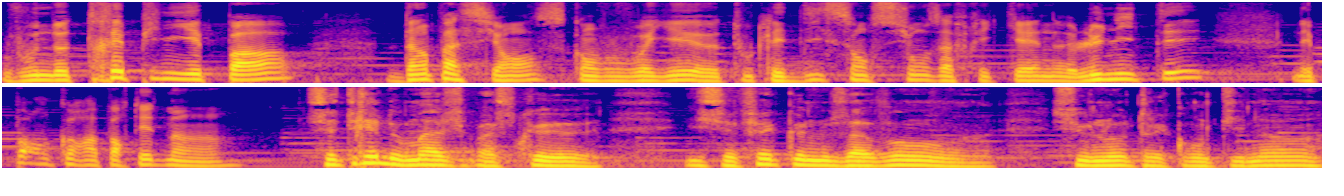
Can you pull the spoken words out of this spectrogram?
vous ne trépignez pas d'impatience quand vous voyez euh, toutes les dissensions africaines? L'unité n'est pas encore à portée de main. Hein C'est très dommage parce que il se fait que nous avons euh, sur notre continent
